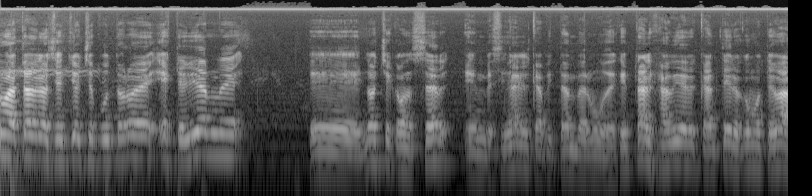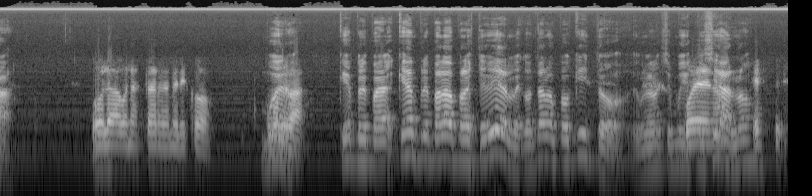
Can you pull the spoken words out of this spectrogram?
Tarde del 88.9 este viernes, eh, noche con ser en vecinal el Capitán Bermúdez. ¿Qué tal Javier Cantero? ¿Cómo te va? Hola, buenas tardes Américo. Bueno, ¿qué, han preparado para este viernes? Contanos un poquito, es una noche muy especial, ¿no? Este,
